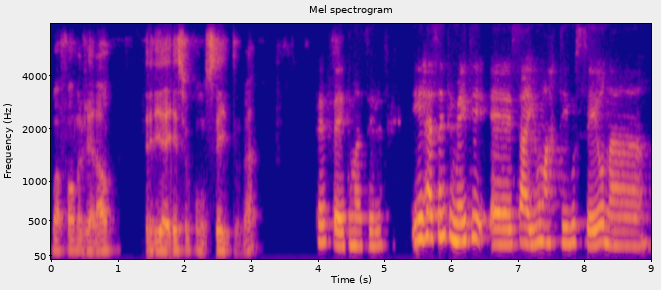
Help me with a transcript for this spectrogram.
uma forma geral, teria esse o conceito, né? Perfeito, Marcelo. E recentemente é, saiu um artigo seu na,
